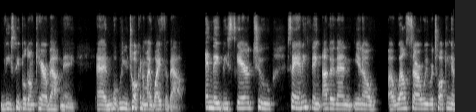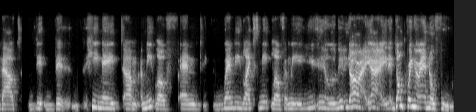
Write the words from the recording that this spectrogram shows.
These people don't care about me. And what were you talking to my wife about? And they'd be scared to say anything other than, you know, uh, well, sir, we were talking about the, the he made um, a meatloaf, and Wendy likes meatloaf, and we, you, you know, all right, all right, don't bring her in no food.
